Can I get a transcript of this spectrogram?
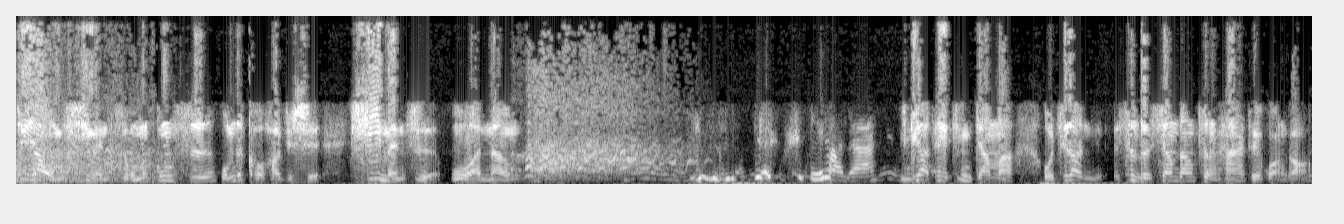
就像我们西门子，我们公司我们的口号就是西门子我能。挺好的。你不要太紧张嘛，我知道你是不是相当震撼啊？这个广告。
